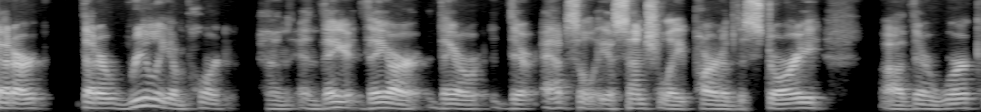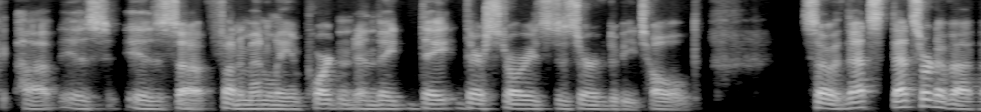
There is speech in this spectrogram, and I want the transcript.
that are that are really important and and they they are they are they're absolutely essentially part of the story. Uh, their work uh, is is uh, fundamentally important, and they they their stories deserve to be told. So that's that's sort of a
